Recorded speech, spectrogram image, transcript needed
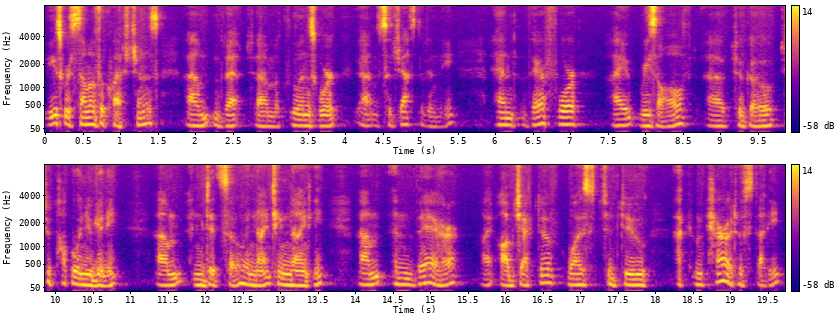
These were some of the questions um, that uh, McLuhan's work um, suggested in me, and therefore I resolved uh, to go to Papua New Guinea um, and did so in 1990. Um, and there, my objective was to do a comparative study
